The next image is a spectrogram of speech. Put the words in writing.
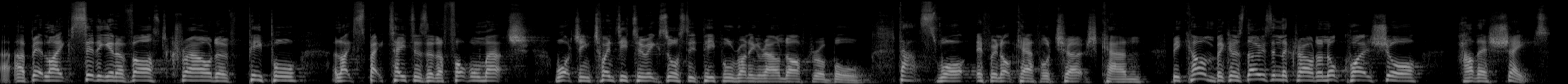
A bit like sitting in a vast crowd of people, like spectators at a football match, watching 22 exhausted people running around after a ball. That's what, if we're not careful, church can become because those in the crowd are not quite sure how they're shaped,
